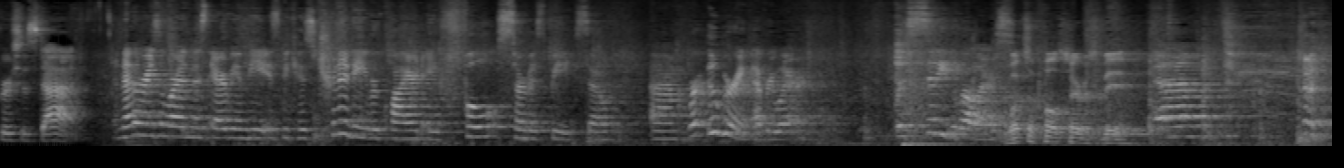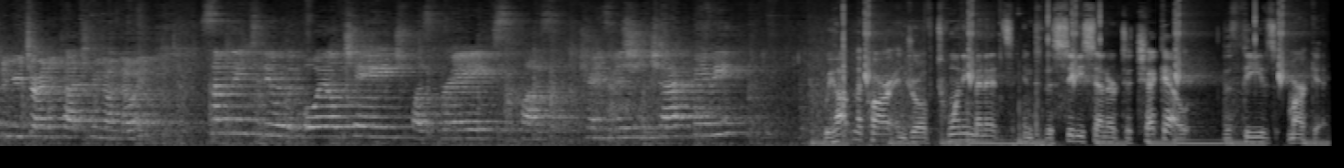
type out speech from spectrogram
Bruce's dad. Another reason we're in this Airbnb is because Trinity required a full service B, so um, we're Ubering everywhere. We're city dwellers. What's a full service B? Um, you're trying to catch me not knowing. Something to do with an oil change, plus brakes, plus transmission check, maybe? We hopped in the car and drove 20 minutes into the city center to check out the Thieves Market.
